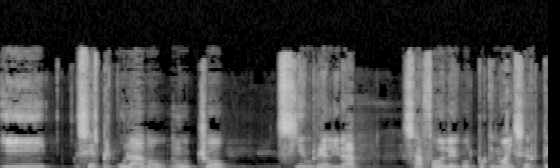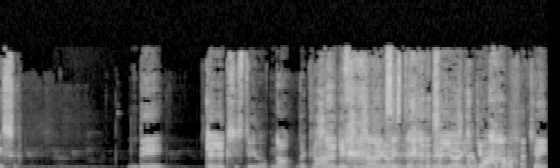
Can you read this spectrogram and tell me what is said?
Y se ha especulado mucho si en realidad Safo de Lesbos, porque no hay certeza de ¿Que haya existido? no, de que sí Ah. haya existido. No existe. de- de Sí, de que, wow. Sí,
